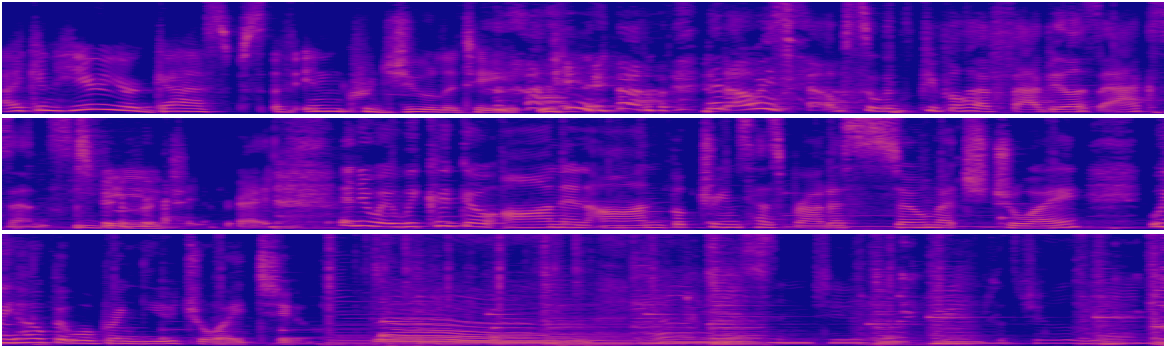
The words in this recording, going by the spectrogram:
I can hear your gasps of incredulity. it always helps when people have fabulous accents. Too, Indeed. Right, right. Anyway, we could go on and on. Book Dreams has brought us so much joy. We hope it will bring you joy too. Come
